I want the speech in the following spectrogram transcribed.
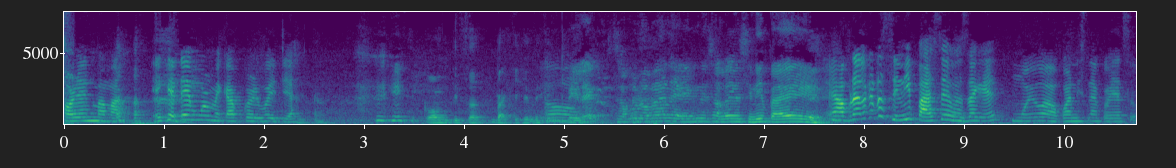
হৰেণ মামা এখেতে মোৰ মেকআপ কৰিব এতিয়া। কম পিছত বাকীখিনি। আপোনালোকেতো চিনি পাইছে সঁচাকে ময়ো কোৱা নিচিনা কৈ আছো।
